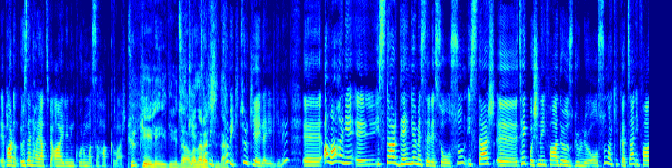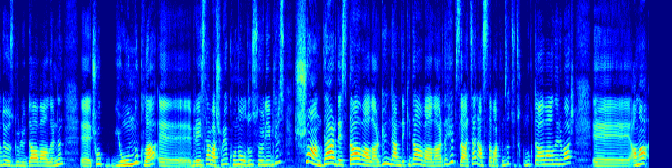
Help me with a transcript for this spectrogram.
E, pardon özel hayat ve ailenin korunması hakkı var. Türkiye ile ilgili Türkiye, davalar tabii açısından. Ki, tabii ki Türkiye ile ilgili. E, ama hani e, ister denge meselesi olsun ister e, tek başına ifade özgürlüğü olsun. Hakikaten ifade özgürlüğü daha davalarının e, çok yoğunlukla e, bireysel başvuruya konu olduğunu söyleyebiliriz. Şu an derdest davalar gündemdeki davalarda hep zaten aslına baktığımızda tutukluluk davaları var. E, ama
